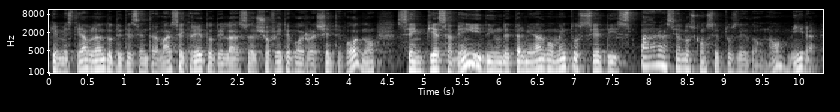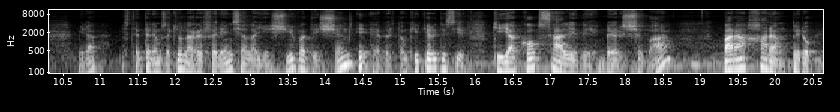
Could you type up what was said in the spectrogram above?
Que me esté hablando de desentramar secretos de las Shofete Vod, Rashete Vod, ¿no? Se empieza bien y de un determinado momento se dispara hacia los conceptos de Don, ¿no? Mira, mira, este, tenemos aquí la referencia a la yeshiva de Shem y Everton. ¿Qué quiere decir? Que Jacob sale de Beersheba para Harán, pero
